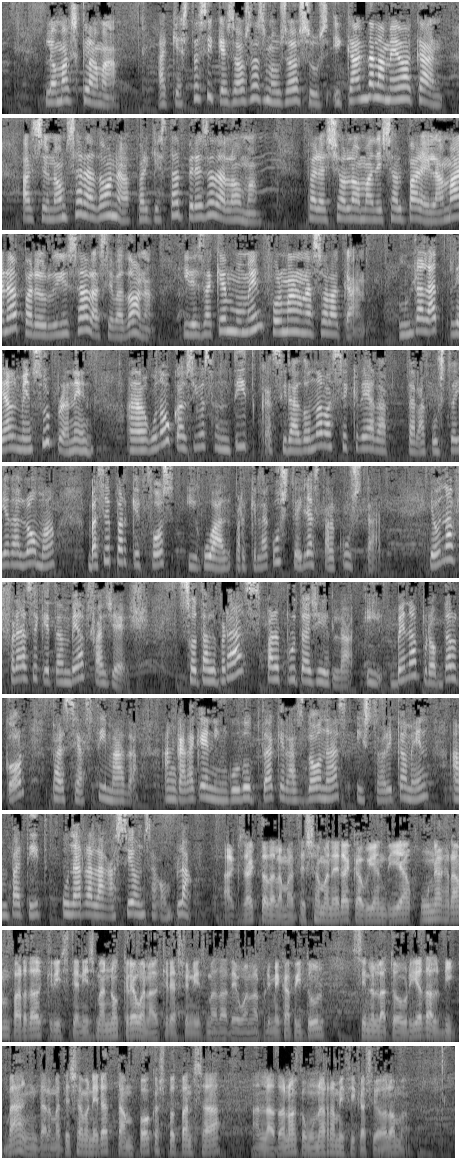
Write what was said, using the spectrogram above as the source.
L'home exclamà, aquesta sí que és os dels meus ossos i carn de la meva carn. El seu nom serà dona, perquè estat presa de l'home. Per això l'home deixa el pare i la mare per obrir-se a la seva dona, i des d'aquest moment formen una sola carn. Un relat realment sorprenent. En alguna ocasió he sentit que si la dona va ser creada de la costella de l'home va ser perquè fos igual, perquè la costella està al costat. Hi ha una frase que també afegeix sota el braç per protegir-la i ben a prop del cor per ser estimada, encara que ningú dubta que les dones, històricament, han patit una relegació en segon pla. Exacte, de la mateixa manera que avui en dia una gran part del cristianisme no creu en el creacionisme de Déu en el primer capítol, sinó en la teoria del Big Bang. De la mateixa manera, tampoc es pot pensar en la dona com una ramificació de l'home.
